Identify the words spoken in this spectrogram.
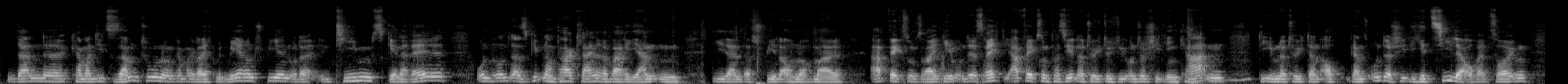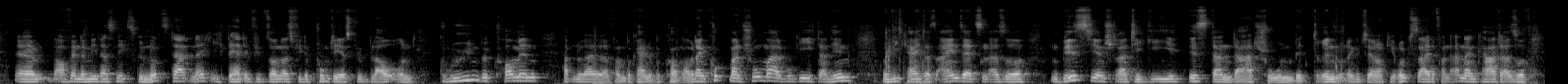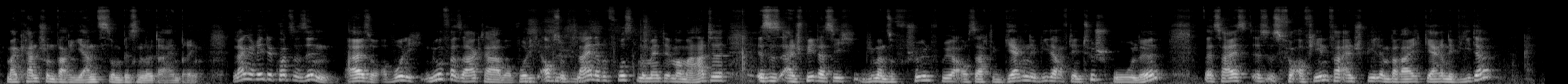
dann äh, kann man die zusammentun und kann man gleich mit mehreren spielen oder in Teams generell. Und, und also es gibt noch ein paar kleinere Varianten, die dann das Spiel auch nochmal abwechslungsreich geben. Und erst recht, die Abwechslung passiert natürlich durch die unterschiedlichen Karten, die eben natürlich dann auch ganz unterschiedliche Ziele auch erzeugen. Ähm, auch wenn er mir das nichts genutzt hat. Ne? Ich hätte besonders viele Punkte jetzt für Blau und Grün bekommen, habe nur leider davon keine bekommen. Aber dann guckt man schon mal, wo gehe ich dann hin und wie kann ich das einsetzen. Also ein bisschen Strategie ist dann da schon mit drin. Und da gibt es ja noch die Rückseite von der anderen Karte. Also man kann schon Varianz so ein bisschen mit reinbringen. Lange Rede, kurzer Sinn. Also, obwohl ich nur versagt habe, obwohl ich auch so kleinere Frustmomente immer mal hatte, ist es ein Spiel, das ich, wie man so schön früher auch sagte, gerne wieder auf den Tisch hole. Das heißt, es ist für auf jeden Fall ein Spiel im Bereich gerne wieder.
